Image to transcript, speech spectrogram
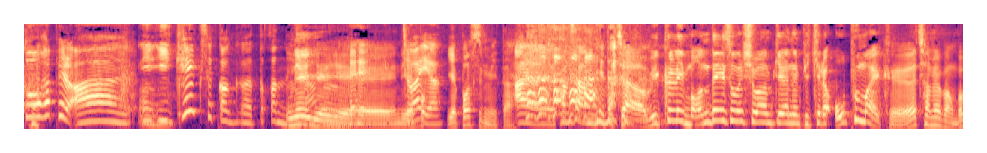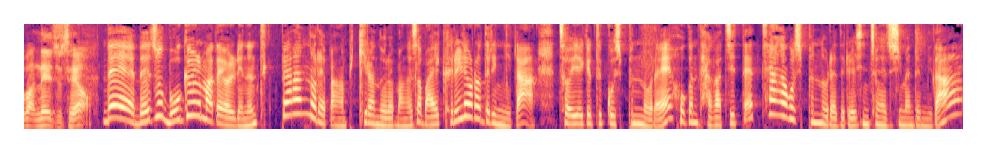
또 하필, 아, 이, 이 케이크 색깔과 똑같네요. 예, 예, 예. 네, 좋아요. 예뻤, 습니다 아, 예, 감사합니다. 자, 위클리 먼데이 소은 씨와 함께하는 비키라 오픈마이크 참여 방법 안내해주세요. 네, 매주 목요일마다 열리는 특별한 노래방, 비키라 노래방에서 마이크를 열어드립니다. 저희에게 듣고 싶은 노래, 혹은 다 같이 떼창하고 싶은 노래들을 신청해주시면 됩니다.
